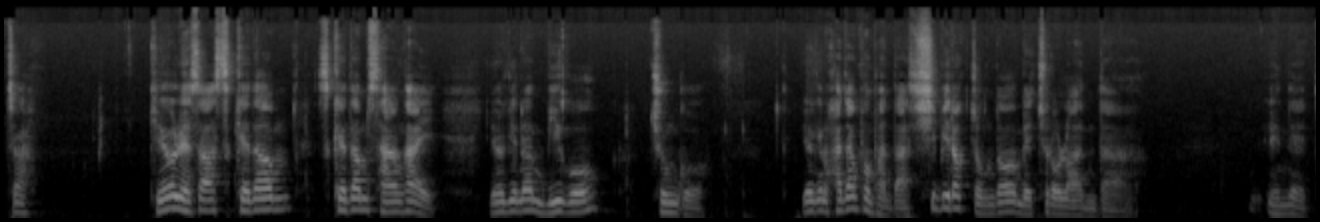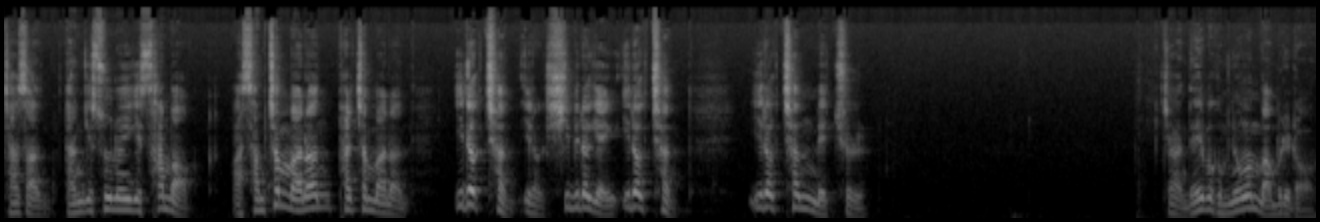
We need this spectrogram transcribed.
자, 계열 회사 스캐덤, 스캐덤 상하이. 여기는 미국, 중국. 여기는 화장품 판다. 11억 정도 매출 올라간다. 있네. 자산 단기 순이익이 3억. 아, 3천만 원, 8천만 원. 1억 천, 1억, 11억에 1억 천. 1억 천 매출. 자, 네이버 금융은 마무리로.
